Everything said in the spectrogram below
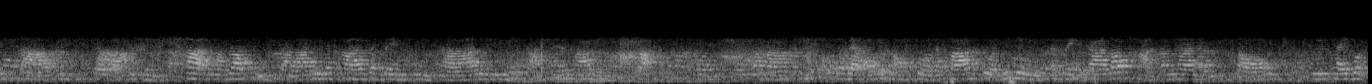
ศึกษาปีศึกษาค่ะสำหรับกลุ่มสาระนี้นะคะ จะเป็นกลุ่มสาระเรียนรู้ภาษาไทยนะคะกับแบ่งออกเป็นสองส่วนนะคะ ส่วนที่หนึ่งจะเป็นการเล่าขานตำนานที่สองคือใช้บท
